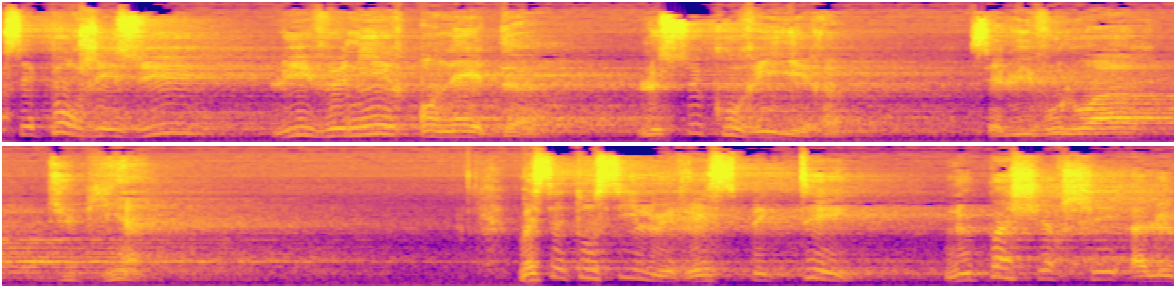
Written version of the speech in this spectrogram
c'est pour Jésus lui venir en aide, le secourir, c'est lui vouloir du bien. Mais c'est aussi le respecter, ne pas chercher à le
